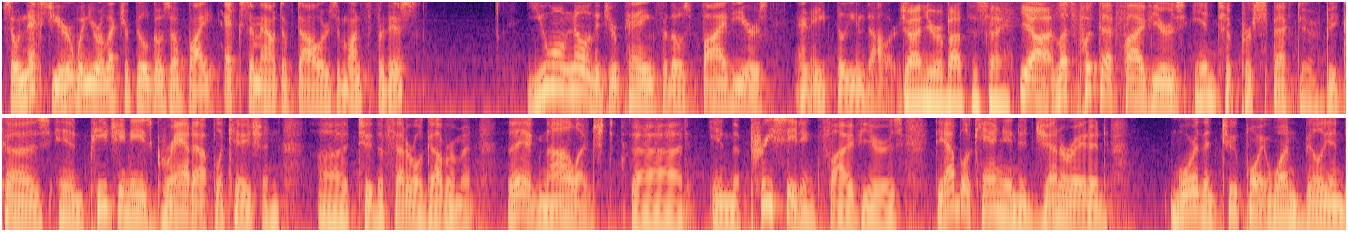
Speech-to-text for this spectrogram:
So next year, when your electric bill goes up by X amount of dollars a month for this, you won't know that you're paying for those five years and $8 billion. John, you're about to say. Yeah, let's put that five years into perspective because in PG&E's grant application uh, to the federal government, they acknowledged that in the preceding five years, Diablo Canyon had generated more than $2.1 billion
